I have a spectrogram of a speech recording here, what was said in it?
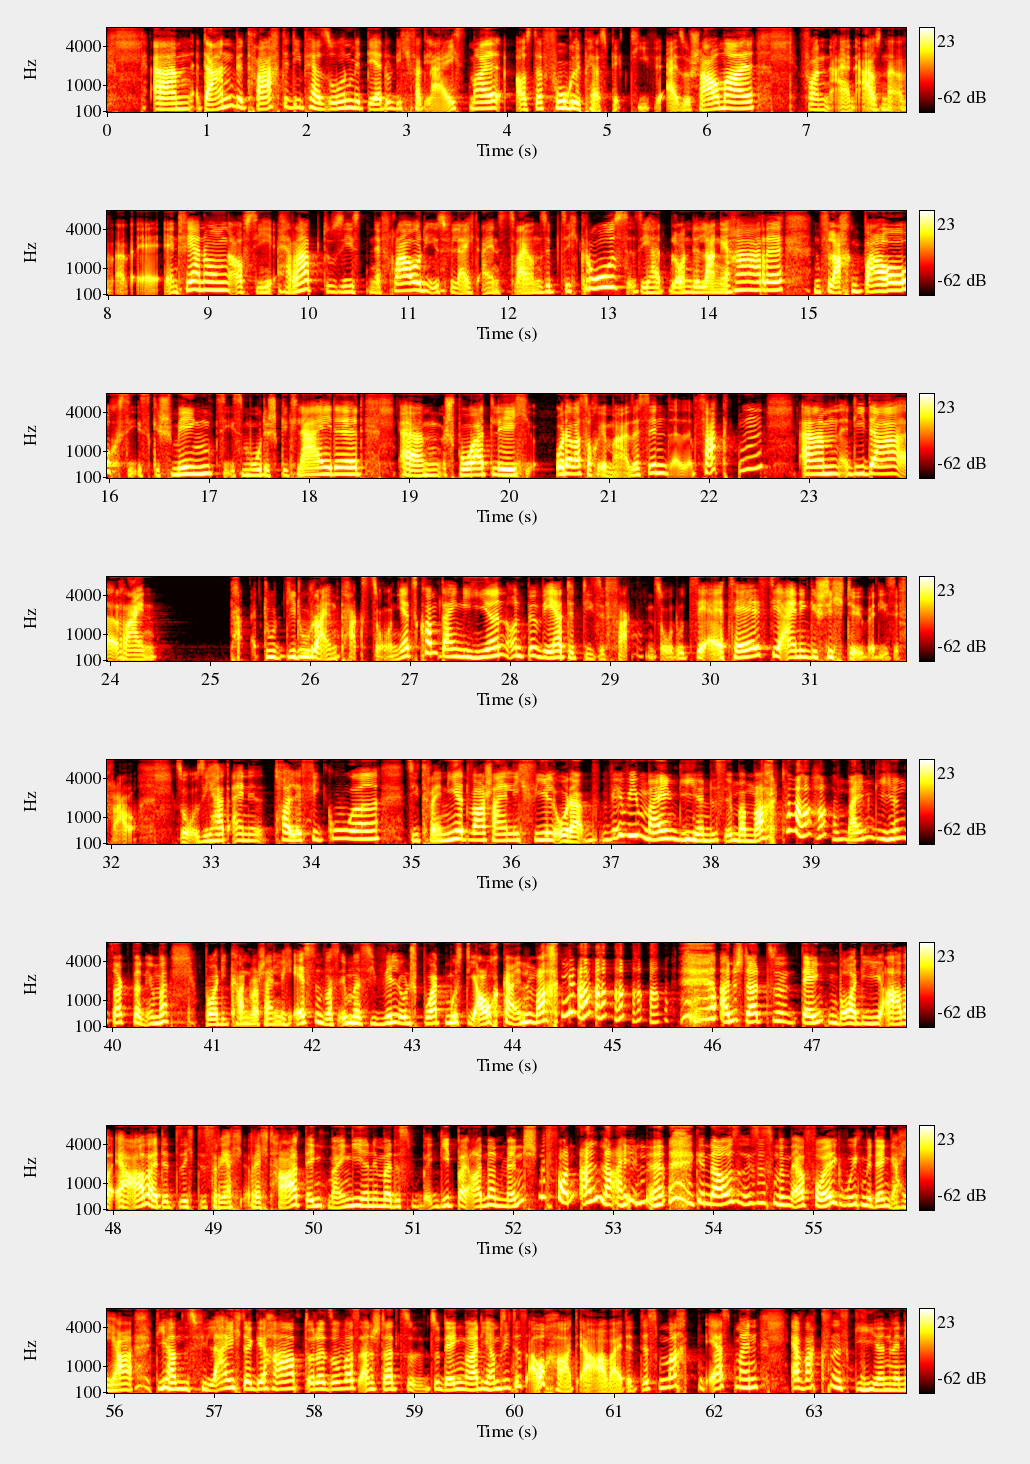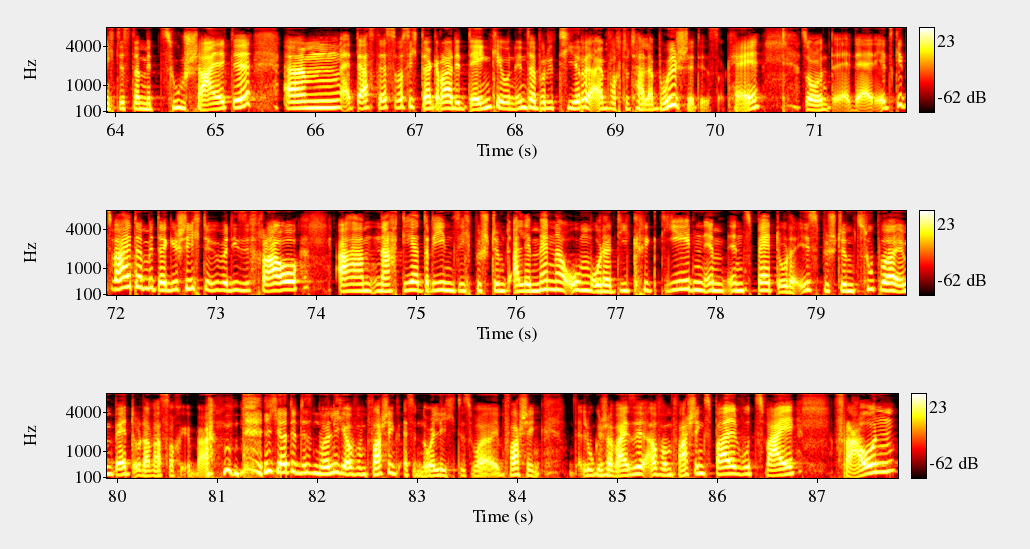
ähm, dann betrachte die Person, mit der du dich vergleichst, mal aus der Vogelperspektive. Also schau mal von ein, aus einer äh, Entfernung auf sie herab. Du siehst eine Frau, die ist vielleicht 1,72 groß, sie hat blonde, lange Haare, einen flachen Bauch, sie ist geschminkt, sie ist modisch gekleidet, ähm, sportlich oder was auch immer. Also es sind äh, Fakten, ähm, die da rein du, die du reinpackst. So, und jetzt kommt dein Gehirn und bewertet diese Fakten. So, du erzählst dir eine Geschichte über diese Frau. So, sie hat eine tolle Figur, sie trainiert wahrscheinlich viel oder wie, wie mein Gehirn das immer macht. mein Gehirn sagt dann immer, boah, die kann wahrscheinlich essen, was immer sie will und Sport muss die auch keinen machen. Anstatt zu denken, boah, die aber er arbeitet sich das recht, recht hart, denkt mein Gehirn immer, das geht bei anderen Menschen von alleine. Genauso ist es mit dem Erfolg, wo ich mir denke, ah ja, die haben das viel leichter gehabt oder sowas, anstatt zu, zu denken, oh, die haben sich das auch hart erarbeitet. Das macht erst mein erwachsenes Gehirn, wenn ich das damit zuschalte, ähm, dass das, was ich da gerade denke und interpretiere, einfach totaler Bullshit ist, okay? So, und äh, jetzt geht's weiter mit der Geschichte über diese Frau, ähm, nach der drehen sich bestimmt alle Männer um oder die kriegt jeden im, ins Bett oder ist bestimmt super im Bett oder was auch immer. Ich hatte das neulich auf dem Fasching, also neulich, das war im Fasching, logischerweise auf dem Faschingsball, wo zwei Frauen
